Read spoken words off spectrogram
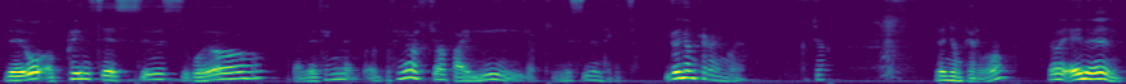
그대로 a princess 쓰고요. 그 다음에 생략, 생략을 쓰지만 by me 이렇게 쓰면 되겠죠. 이런 형태라는 거예요. 그쵸? 이런 형태로. 그러면 얘는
